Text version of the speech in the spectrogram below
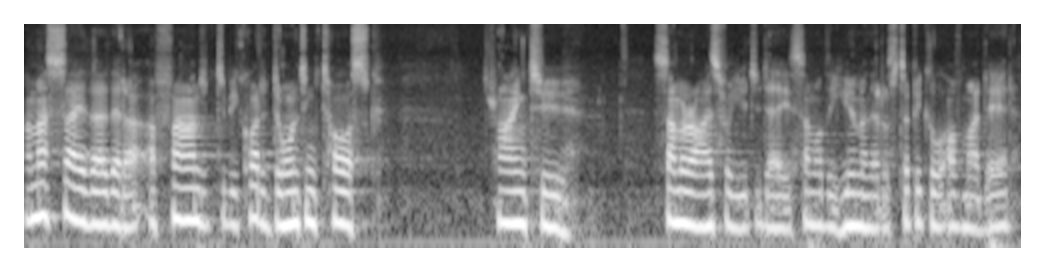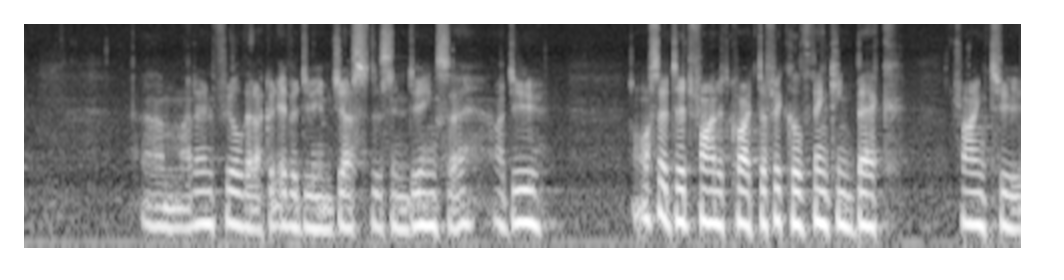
I must say, though, that I, I found it to be quite a daunting task trying to summarize for you today some of the humor that was typical of my dad. Um, I don't feel that I could ever do him justice in doing so. I do. I also did find it quite difficult thinking back, trying to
